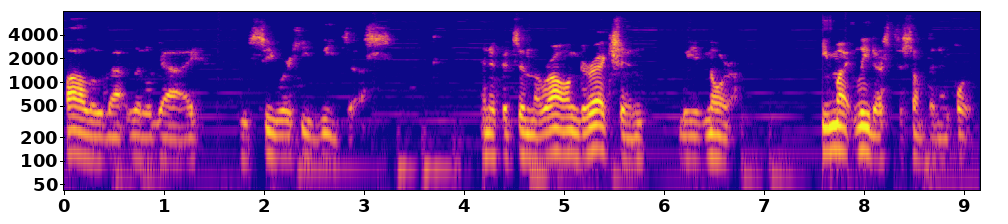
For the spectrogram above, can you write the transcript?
follow that little guy and see where he leads us and if it's in the wrong direction, we ignore him. He might lead us to something important.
